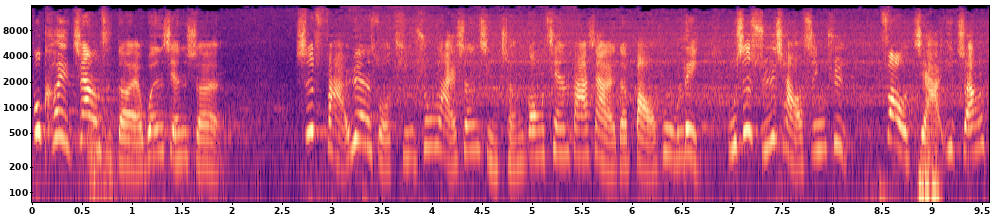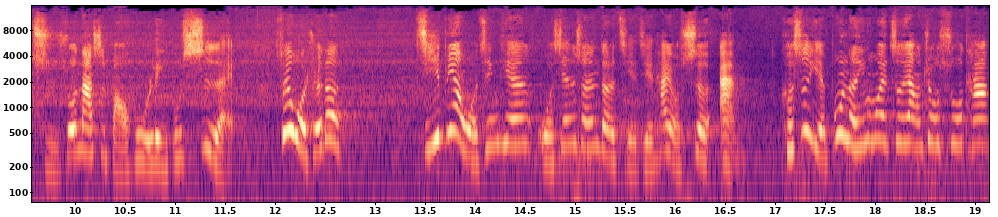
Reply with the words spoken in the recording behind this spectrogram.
不可以这样子的哎，温先生，是法院所提出来申请成功签发下来的保护令，不是徐巧芯去造假一张纸说那是保护令，不是哎，所以我觉得。即便我今天我先生的姐姐她有涉案，可是也不能因为这样就说她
